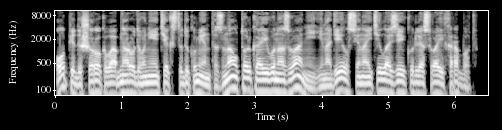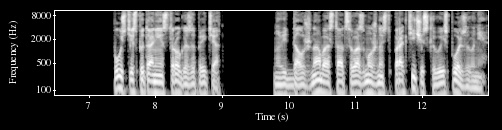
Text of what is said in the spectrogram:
Опи до широкого обнародования текста документа знал только о его названии и надеялся найти лазейку для своих работ. Пусть испытания строго запретят, но ведь должна бы остаться возможность практического использования.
